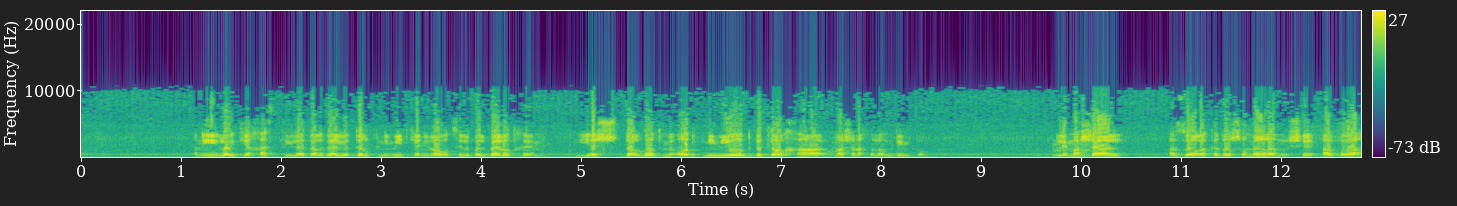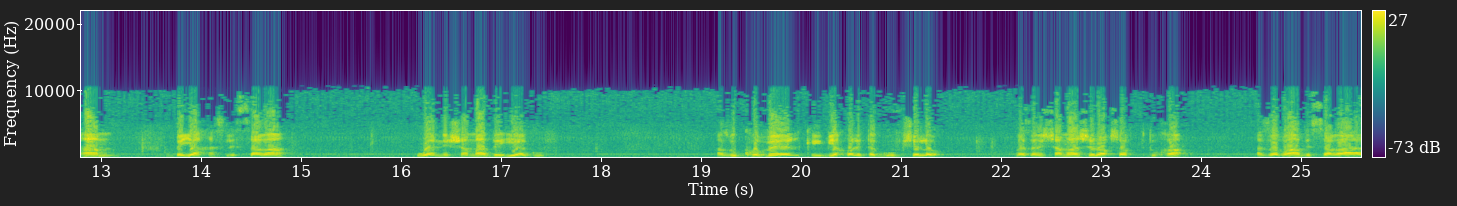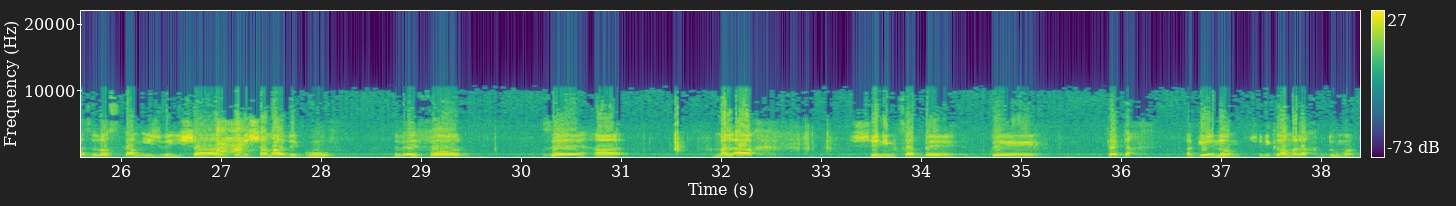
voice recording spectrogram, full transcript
אני לא התייחסתי לדרגה יותר פנימית כי אני לא רוצה לבלבל אתכם, יש דרגות מאוד פנימיות בתוך מה שאנחנו לומדים פה. למשל, הזוהר הקדוש אומר לנו שאברהם ביחס לשרה הוא הנשמה והיא הגוף. אז הוא קובר כביכול את הגוף שלו, ואז הנשמה שלו עכשיו פתוחה. אז אברהם ושרה זה לא סתם איש ואישה, זה נשמה וגוף, ועפרון זה המלאך שנמצא בפתח הגיהנום, שנקרא מלאך דומה.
